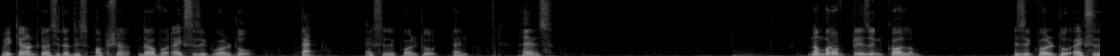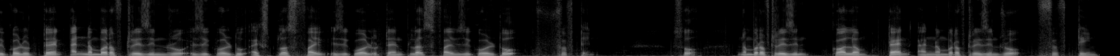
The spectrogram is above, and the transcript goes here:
we cannot consider this option. Therefore x is equal to 10 x is equal to 10 hence number of trees in column is equal to x is equal to 10 and number of trees in row is equal to x plus 5 is equal to 10 plus 5 is equal to 15 so number of trees in column 10 and number of trees in row 15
